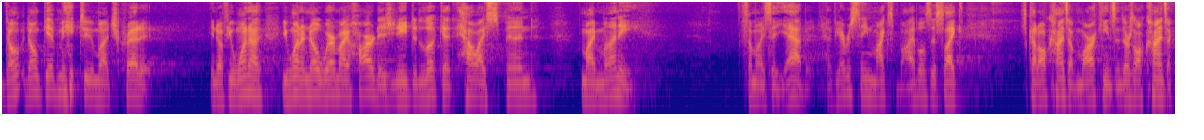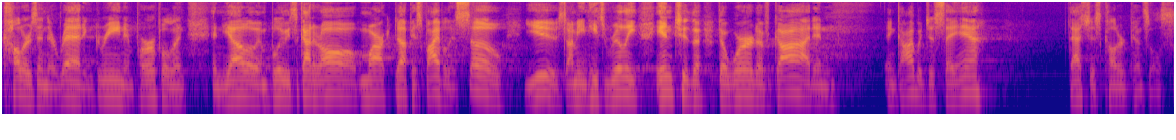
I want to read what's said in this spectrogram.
Don't, don't give me too much credit. You know, if you want to you wanna know where my heart is, you need to look at how I spend my money. Somebody say, Yeah, but have you ever seen Mike's Bibles? It's like, it's got all kinds of markings and there's all kinds of colors in there red and green and purple and, and yellow and blue. He's got it all marked up. His Bible is so used. I mean, he's really into the, the Word of God. And, and God would just say, Eh, that's just colored pencils.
